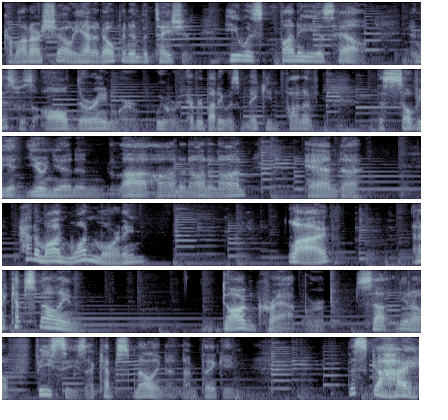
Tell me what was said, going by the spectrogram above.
come on our show. He had an open invitation. He was funny as hell. And this was all during where we were everybody was making fun of the Soviet Union and la on and on and on. And uh, had him on one morning live, and I kept smelling dog crap or you know feces. I kept smelling it, and I'm thinking, this guy,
